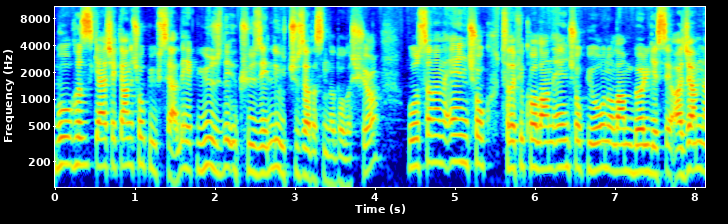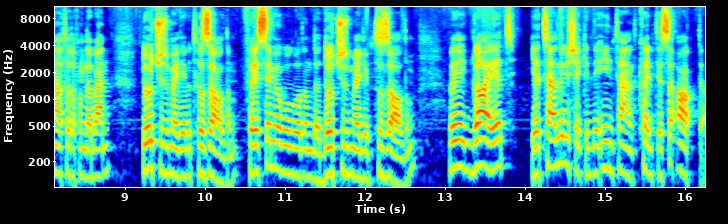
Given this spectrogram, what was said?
bu hız gerçekten de çok yükseldi. Hep %250-300 arasında dolaşıyor. Bursa'nın en çok trafik olan, en çok yoğun olan bölgesi Acemler tarafında ben 400 megabit hız aldım. FSM Bulvarı'nda 400 megabit hız aldım. Ve gayet yeterli bir şekilde internet kalitesi arttı.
